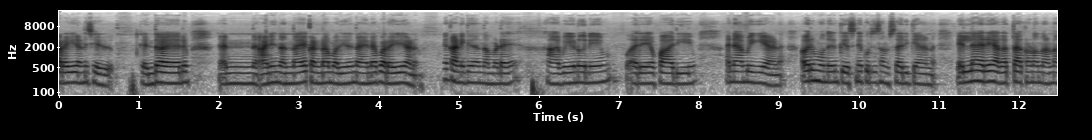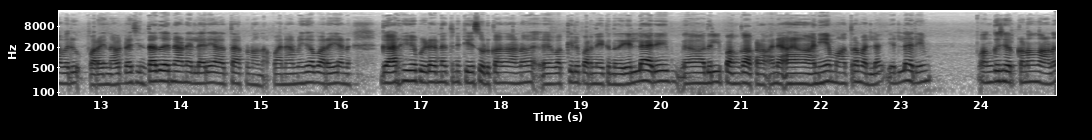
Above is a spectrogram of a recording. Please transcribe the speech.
പറയുകയാണ് ചെയ്തത്. എന്തായാലും അനി നന്നായി കണ്ടാൽ മതിയെന്ന് നയന പറയുകയാണ്. കാണിക്കുന്നത് നമ്മുടെ വേണുവിനെയും ഭാര്യയും അനാമികയാണ്. അവർ മൂന്നരും കേസിനെ കുറിച്ച് സംസാരിക്കുകയാണ്. എല്ലാവരെയും അകത്താക്കണമെന്നാണ് അവർ പറയുന്നത്. അവരുടെ ചിന്ത തന്നെയാണ് എല്ലാവരെയും അകത്താക്കണമെന്ന്. അപ്പോൾ അനാമിക പറയുകയാണ് ഗാർഹിക പീഡനത്തിന് കേസ് കൊടുക്കാമെന്നാണ് വക്കീൽ പറഞ്ഞേക്കുന്നത്. എല്ലാവരെയും അതിൽ പങ്കാക്കണം. അനിയെ മാത്രമല്ല എല്ലാവരെയും പങ്ക് ചേർക്കണമെന്നാണ്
